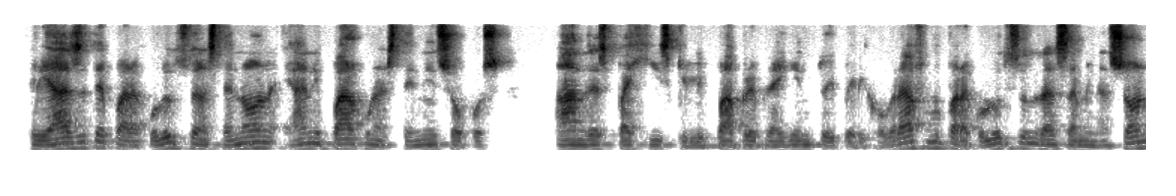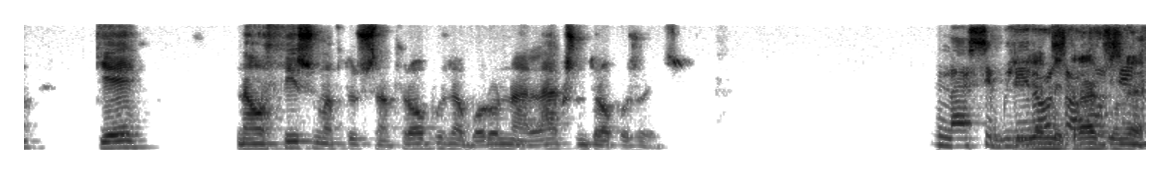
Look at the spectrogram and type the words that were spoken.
Χρειάζεται παρακολούθηση των ασθενών, εάν υπάρχουν ασθενείς όπως άνδρες, παχείς κλπ. Πρέπει να γίνει το υπερηχογράφημα, παρακολούθηση των τρανσαμινασών και να οθήσουμε αυτούς τους ανθρώπους να μπορούν να αλλάξουν τρόπο ζωής. Να συμπληρώσω, αφού, ναι,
